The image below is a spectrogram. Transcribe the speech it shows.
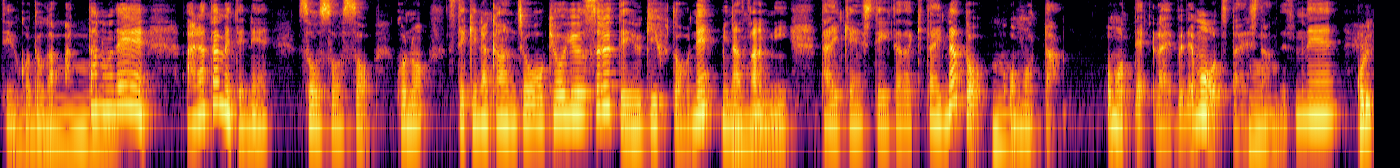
ていうことがあったので、改めてね、そうそうそう。この素敵な感情を共有するっていうギフトをね、皆さんに体験していただきたいなと思った。思ってライブでもお伝えしたんですね。これ、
